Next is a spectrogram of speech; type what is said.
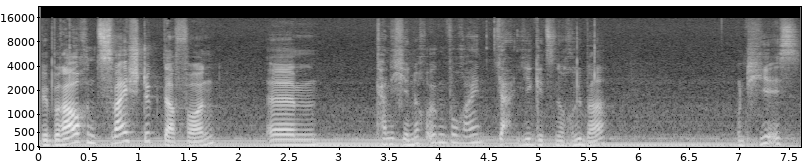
Wir brauchen zwei Stück davon. Ähm, kann ich hier noch irgendwo rein? Ja, hier geht's noch rüber. Und hier ist...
